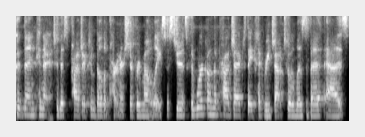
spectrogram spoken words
could then connect to this project and build a partnership remotely. So students could work on the project, they could reach out to Elizabeth as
